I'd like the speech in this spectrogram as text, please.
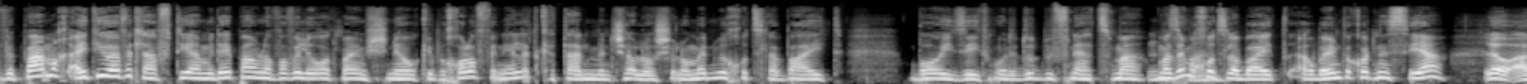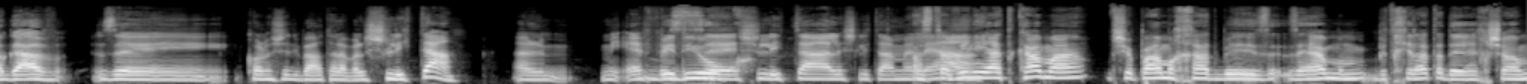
ופעם הייתי אוהבת להפתיע, מדי פעם לבוא ולראות מה עם שניאור, כי בכל אופן ילד קטן בן שלוש שלומד מחוץ לבית, בואי, זו התמודדות בפני עצמה. מה זה נכון. מחוץ לבית? 40 דקות נסיעה. לא, אגב, זה כל מה שדיברת עליו, על שליטה. על מאפס בדיוק. אה, שליטה לשליטה מלאה. אז תביני עד כמה שפעם אחת, בזה- זה היה בתחילת הדרך שם,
